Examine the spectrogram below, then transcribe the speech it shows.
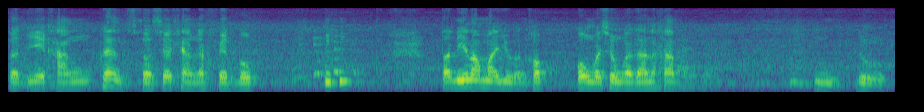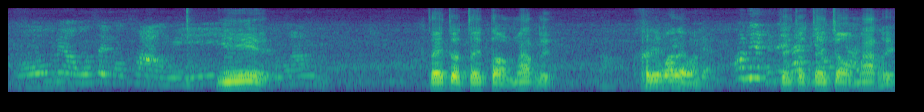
สวัสดีอีกครั้งเพื่อนโซเชียลแคมและ Facebook ตอนนี้เรามาอยู่กันครบองค์ประชุมกันแล้วนะครับอืมดู โอ้ไม่เอาใส่กระถางนี้นี่ตรงนั้นใจจดใจต่อมากเลยเขาเรียกว่าอะไรวะ เอาเนี่ยใจจดใจจ่อมากเลย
